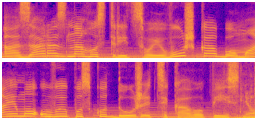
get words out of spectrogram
А зараз нагостріть свої вушка, бо маємо у випуску дуже цікаву пісню.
